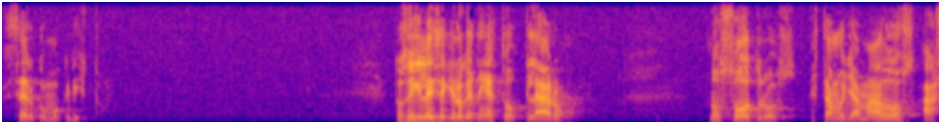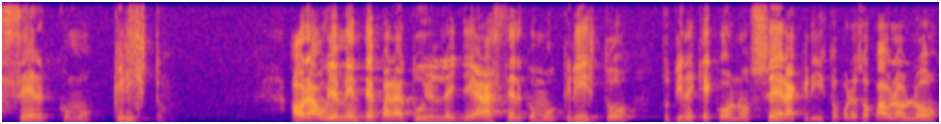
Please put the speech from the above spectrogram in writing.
Ser como Cristo. Entonces, iglesia, quiero que tenga esto claro. Nosotros estamos llamados a ser como Cristo. Ahora, obviamente, para tú llegar a ser como Cristo, tú tienes que conocer a Cristo. Por eso Pablo habló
